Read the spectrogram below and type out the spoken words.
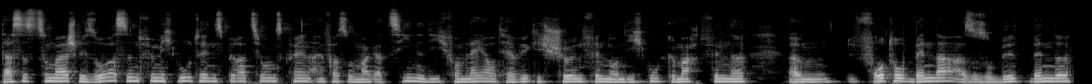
das ist zum Beispiel, sowas sind für mich gute Inspirationsquellen, einfach so Magazine, die ich vom Layout her wirklich schön finde und die ich gut gemacht finde. Ähm, Fotobänder, also so Bildbände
